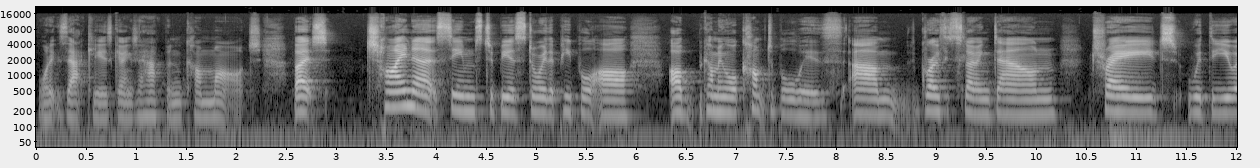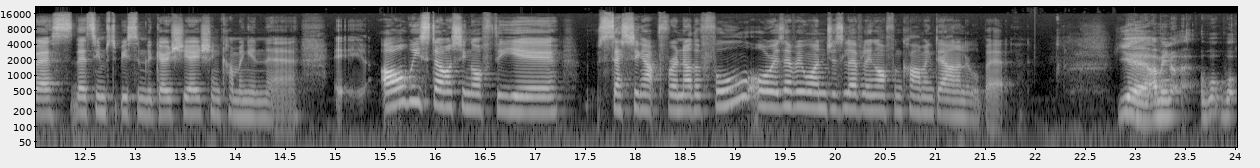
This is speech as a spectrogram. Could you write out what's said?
what exactly is going to happen come March. But China seems to be a story that people are are becoming more comfortable with. Um, growth is slowing down. Trade with the US, there seems to be some negotiation coming in there. Are we starting off the year setting up for another fall, or is everyone just leveling off and calming down a little bit? Yeah, I mean, uh, what, what,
